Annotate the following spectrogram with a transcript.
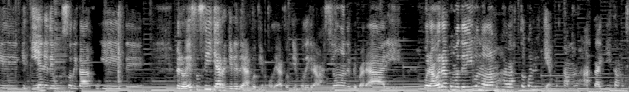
eh, que tiene de uso de cada juguete. Pero eso sí ya requiere de harto tiempo, de harto tiempo de grabación, de preparar y por ahora, como te digo, no damos abasto con el tiempo. Estamos hasta aquí, estamos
